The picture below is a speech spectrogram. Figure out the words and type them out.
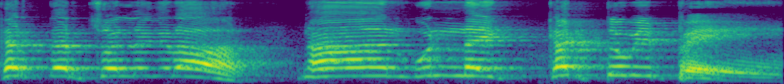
கர்த்தர் சொல்லுகிறார் நான் உன்னை கட்டுவிப்பேன்.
